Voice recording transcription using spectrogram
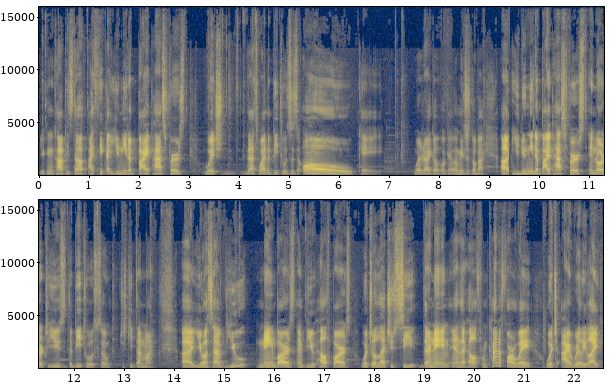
You can copy stuff. I think you need a bypass first, which that's why the B tools is okay. Where did I go? Okay, let me just go back. Uh, you do need a bypass first in order to use the B tools, so just keep that in mind. Uh, you also have view name bars and view health bars, which will let you see their name and their health from kind of far away, which I really like.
